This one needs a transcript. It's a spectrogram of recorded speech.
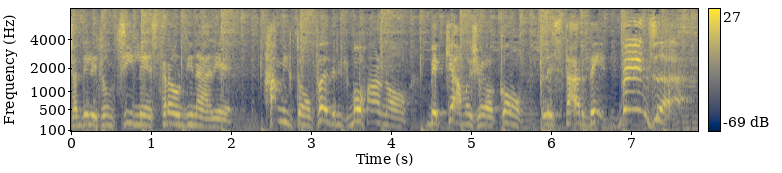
ha delle tonsille straordinarie. Hamilton, Frederick Bohano, becchiamocelo con le star dei Benz!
